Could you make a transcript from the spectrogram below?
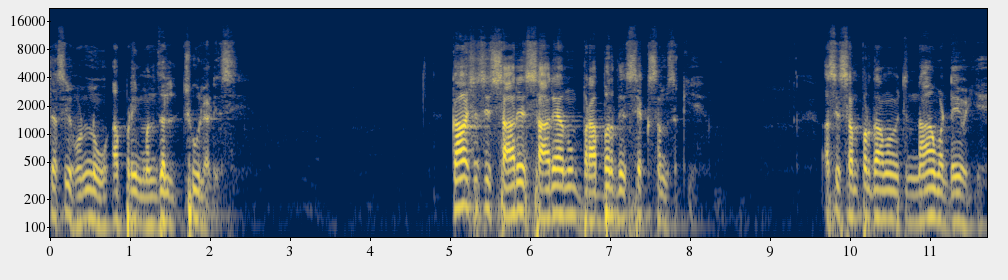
ਤੇ ਅਸੀਂ ਹੁਣ ਨੂੰ ਆਪਣੀ ਮੰਜ਼ਲ ਛੂ ਲੈਣੀ ਸੀ। ਕਾਸ਼ ਅਸੀਂ ਸਾਰੇ ਸਾਰਿਆਂ ਨੂੰ ਬਰਾਬਰ ਦੇ ਸਿੱਖ ਸਮਝ ਸਕੀਏ। ਅਸੀਂ ਸੰਪਰਦਾਵਾਂ ਵਿੱਚ ਨਾ ਵੰਡੇ ਹੋਈਏ।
